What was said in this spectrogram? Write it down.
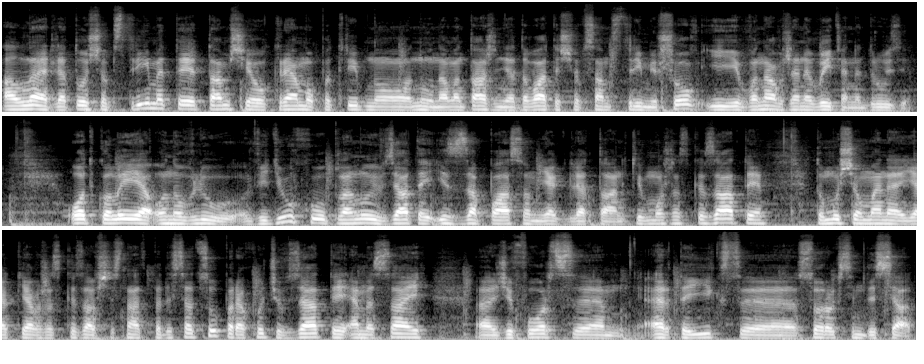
Але для того, щоб стрімити, там ще окремо потрібно ну, навантаження давати, щоб сам стрім ішов, і вона вже не витягне, друзі. От коли я оновлю відюху, планую взяти із запасом, як для танків, можна сказати. Тому що в мене, як я вже сказав, 1650 Super, я хочу взяти MSI е, GeForce RTX е, 4070.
